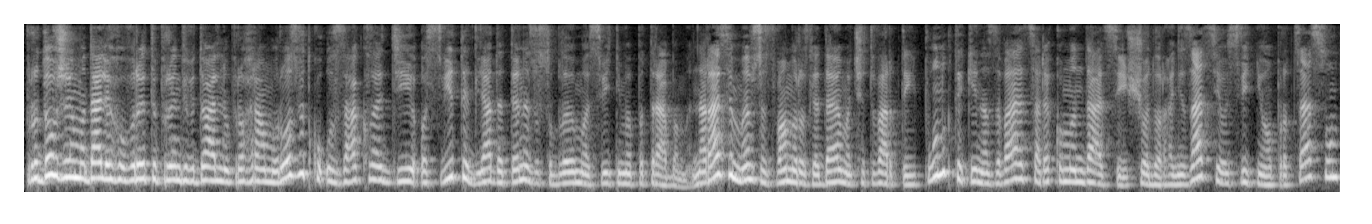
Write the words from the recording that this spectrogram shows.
Продовжуємо далі говорити про індивідуальну програму розвитку у закладі освіти для дитини з особливими освітніми потребами. Наразі ми вже з вами розглядаємо четвертий пункт, який називається рекомендації щодо організації освітнього процесу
